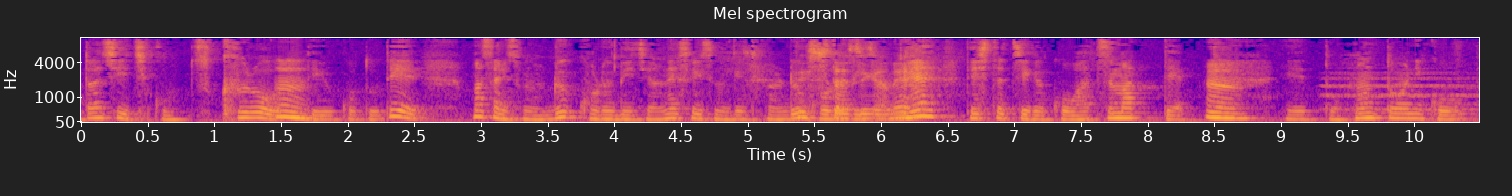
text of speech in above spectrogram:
新しい地区を作ろうっていうことで、まさにそのル・コルビジェのねスイスの建築家のル・コルビジェの弟子たちがね弟子たちがこう集まって、うん。えー、と本当にこう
